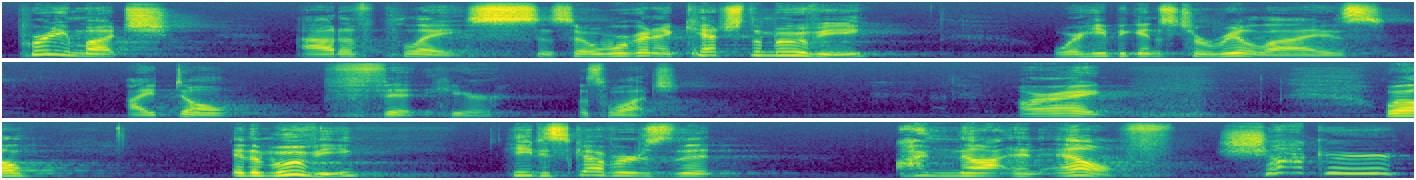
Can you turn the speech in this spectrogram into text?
pretty much out of place. And so, we're going to catch the movie where he begins to realize, I don't fit here. Let's watch. All right. Well, in the movie, he discovers that I'm not an elf. Shocker,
